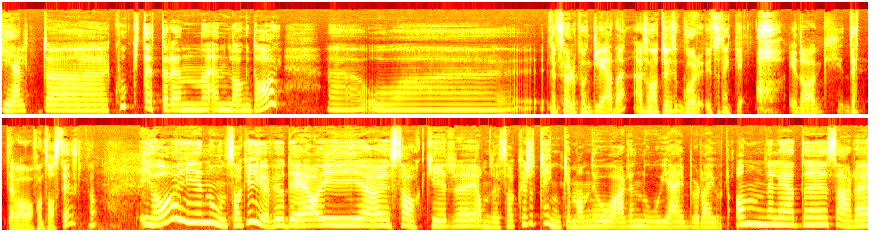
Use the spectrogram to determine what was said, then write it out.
helt uh, kokt etter en, en lang dag. og Jeg føler på en glede? Er det sånn at du går ut og tenker åh, i dag, dette var fantastisk? Ja, ja i noen saker gjør vi jo det. Og i, i, saker, i andre saker så tenker man jo er det noe jeg burde ha gjort annerledes? Er det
